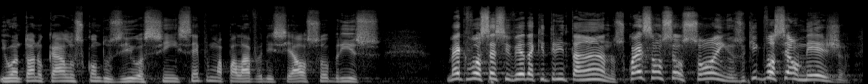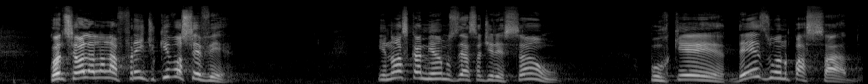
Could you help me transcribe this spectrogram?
E o Antônio Carlos conduziu assim, sempre uma palavra inicial sobre isso. Como é que você se vê daqui 30 anos? Quais são os seus sonhos? O que você almeja? Quando você olha lá na frente, o que você vê? E nós caminhamos nessa direção porque desde o ano passado,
